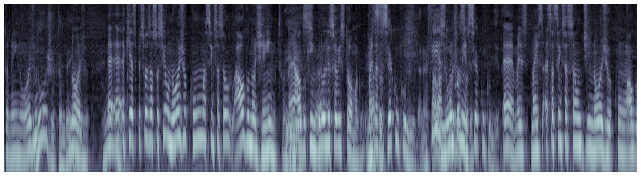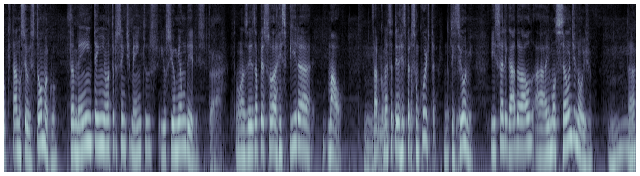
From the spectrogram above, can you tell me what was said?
também nojo. Nojo também. Nojo. É, é- é que as pessoas associam nojo com uma sensação, algo nojento, né? Isso, algo que embrulha é. o seu estômago. Mas essa- associa com comida, né? Fala Isso, com nojo, comida. associa com comida. é, mas, mas essa sensação de nojo com algo que está no seu estômago também tem outros sentimentos e o ciúme é um deles. Tá. Então, às vezes, a pessoa respira mal. Uhum. Sabe? Começa a ter respiração curta, não tem ciúme. Isso é ligado ao- à emoção de nojo. Hum. Tá?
